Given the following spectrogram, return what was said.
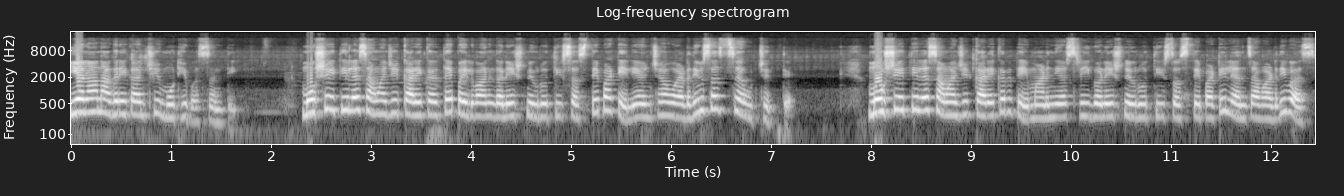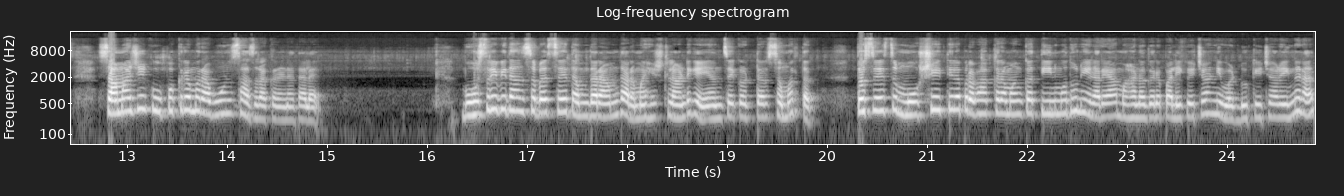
यांना नागरिकांची मोठी पसंती. मोशी येथील सामाजिक कार्यकर्ते पैलवान गणेश निवृत्ती सस्ते पाटील यांच्या वाढदिवसाचे औचित्य मोशी येथील सामाजिक कार्यकर्ते माननीय श्री गणेश निवृत्ती सस्ते पाटील यांचा वाढदिवस सामाजिक उपक्रम राबवून साजरा करण्यात आलाय. भोसरी विधानसभेचे दमदार आमदार महेश लांडगे यांचे कट्टर समर्थक तसेच मोशी येथील प्रभाग क्रमांक तीन मधून येणाऱ्या महानगरपालिकेच्या निवडणुकीच्या रिंगणात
